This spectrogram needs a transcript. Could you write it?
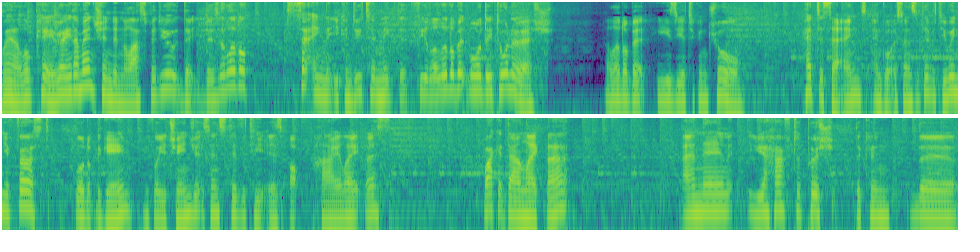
Well, okay, right. I mentioned in the last video that there's a little setting that you can do to make it feel a little bit more Daytona-ish. A little bit easier to control. Head to settings and go to sensitivity. When you first load up the game, before you change it, sensitivity is up high like this. Whack it down like that. And then you have to push the the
